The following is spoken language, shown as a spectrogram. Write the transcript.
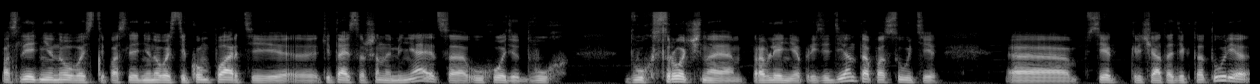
последние новости, последние новости Компартии, э, Китай совершенно меняется, уходит двух, двухсрочное правление президента, по сути. Э, все кричат о диктатуре.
